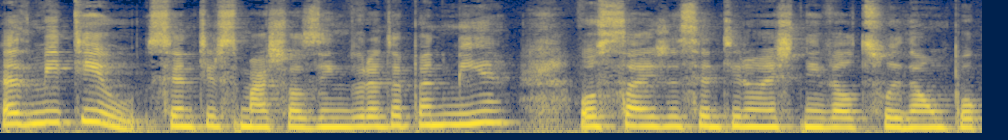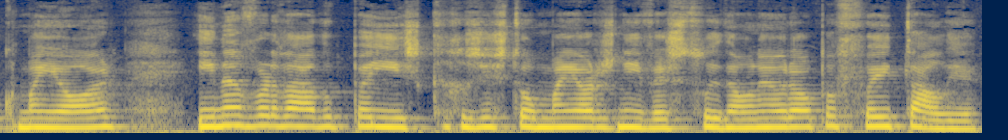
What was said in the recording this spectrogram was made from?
admitiu sentir-se mais sozinho durante a pandemia, ou seja, sentiram este nível de solidão um pouco maior e, na verdade, o país que registrou maiores níveis de solidão na Europa foi a Itália.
